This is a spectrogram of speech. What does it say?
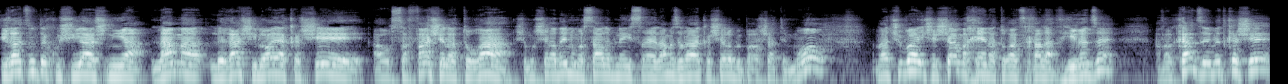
תירצנו את הקושייה השנייה, למה לרש"י לא היה קשה ההוספה של התורה שמשה רבינו מסר לבני ישראל, למה זה לא היה קשה לו בפרשת אמור? והתשובה היא ששם אכן התורה צריכה להבהיר את זה, אבל כאן זה באמת קשה.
